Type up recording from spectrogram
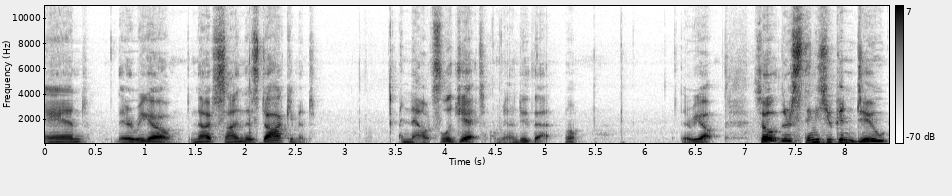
and there we go. Now I've signed this document. And now it's legit. Let me undo that. Oh, there we go. So there's things you can do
